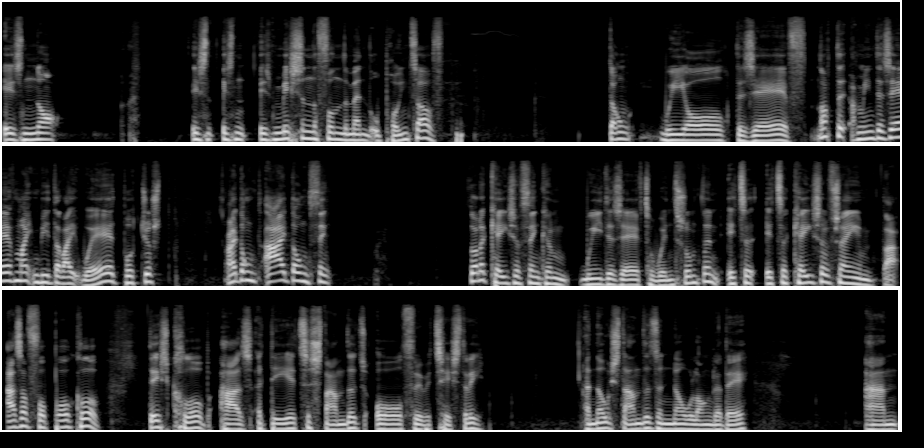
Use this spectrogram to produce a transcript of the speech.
is not is is is missing the fundamental point of. Don't we all deserve? Not that I mean, deserve mightn't be the right word, but just I don't I don't think it's not a case of thinking we deserve to win something. It's a it's a case of saying that as a football club, this club has adhered to standards all through its history, and those standards are no longer there. And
